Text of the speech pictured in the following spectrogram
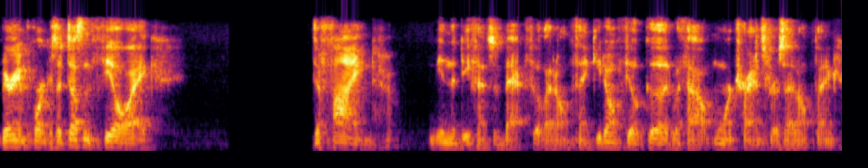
very important because it doesn't feel like defined in the defensive backfield. I don't think you don't feel good without more transfers. I don't think.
